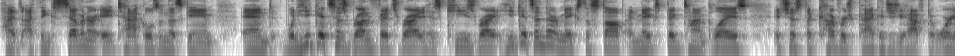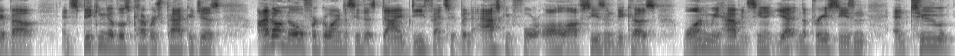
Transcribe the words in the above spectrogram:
Had, I think, seven or eight tackles in this game. And when he gets his run fits right, his keys right, he gets in there and makes the stop and makes big time plays. It's just the coverage packages you have to worry about. And speaking of those coverage packages, I don't know if we're going to see this dime defense we've been asking for all off season because one, we haven't seen it yet in the preseason, and two,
